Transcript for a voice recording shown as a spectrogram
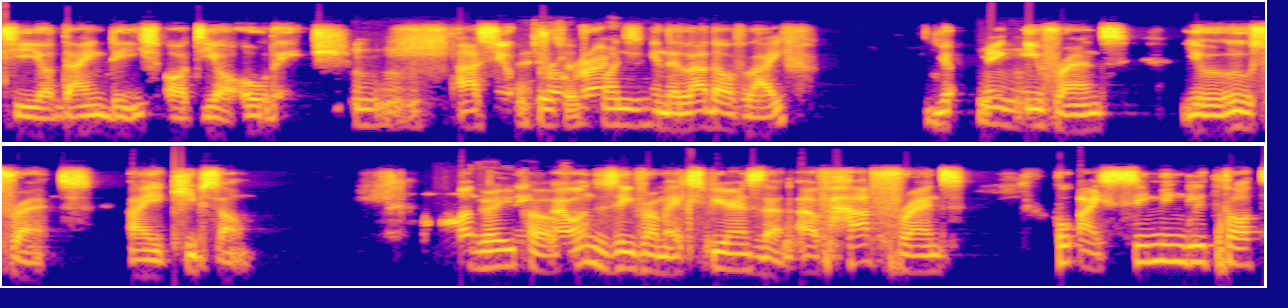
till your dying days or to your old age. Mm. As you that progress in the ladder of life, you make mm. new friends, you lose friends, and you keep some. Very powerful. I want to say from experience that I've had friends who I seemingly thought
